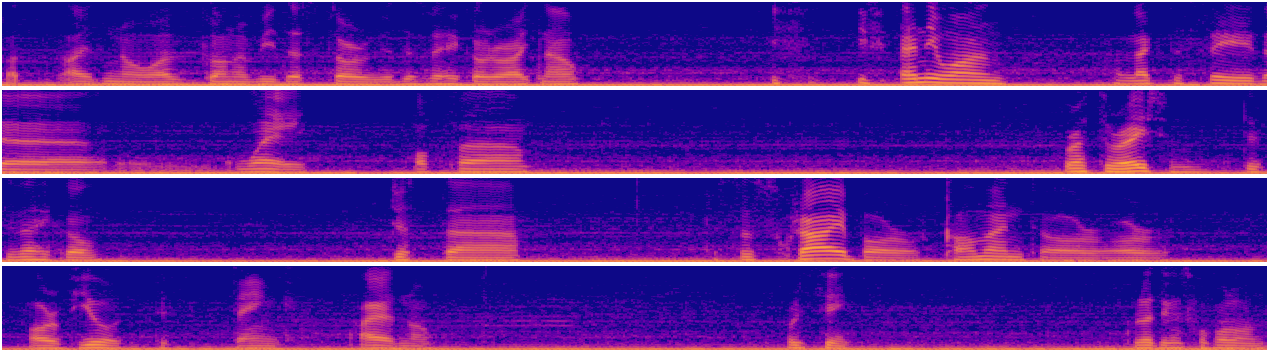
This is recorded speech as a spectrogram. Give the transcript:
But I don't know what's gonna be the story with this vehicle right now. If if anyone like to see the way of uh, restoration this vehicle just uh, just subscribe or comment or or or view this thing. I don't know. We'll see. Greetings for Poland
